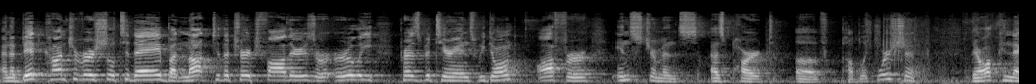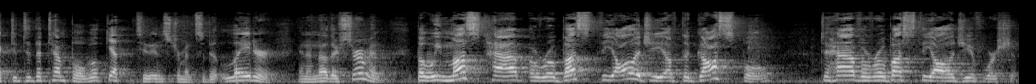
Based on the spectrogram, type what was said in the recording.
And a bit controversial today, but not to the church fathers or early Presbyterians, we don't offer instruments as part of public worship. They're all connected to the temple. We'll get to instruments a bit later in another sermon. But we must have a robust theology of the gospel to have a robust theology of worship.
